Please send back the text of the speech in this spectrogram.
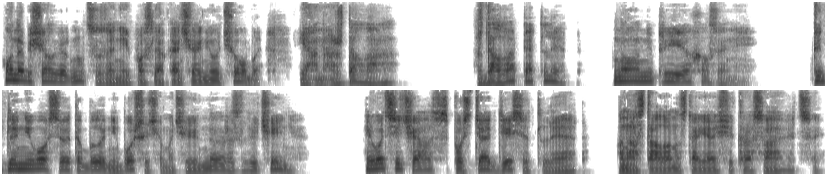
Он обещал вернуться за ней после окончания учебы, и она ждала. Ждала пять лет, но он не приехал за ней. Ведь для него все это было не больше, чем очередное развлечение. И вот сейчас, спустя десять лет, она стала настоящей красавицей.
